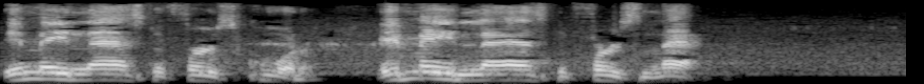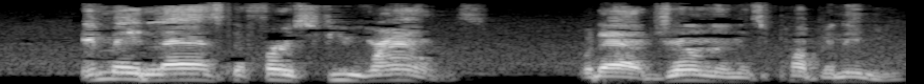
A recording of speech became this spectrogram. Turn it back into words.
It may last the first quarter. It may last the first lap. It may last the first few rounds where that adrenaline is pumping in you.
